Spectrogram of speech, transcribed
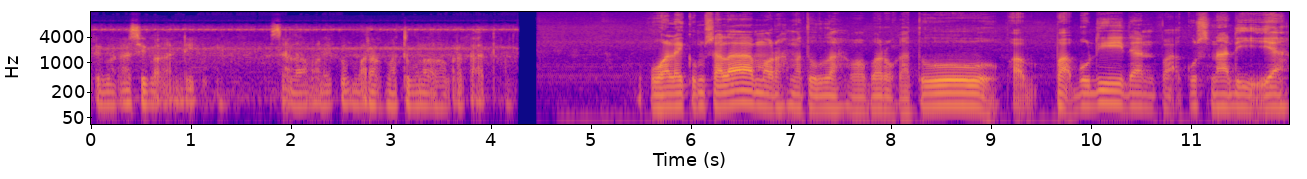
Terima kasih Bang Andi. Assalamualaikum warahmatullahi wabarakatuh Waalaikumsalam warahmatullahi wabarakatuh. Pak, Pak Budi dan Pak Kusnadi ya.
